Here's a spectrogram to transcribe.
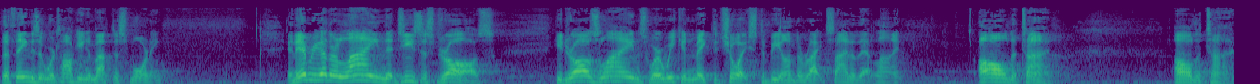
the things that we're talking about this morning. And every other line that Jesus draws, he draws lines where we can make the choice to be on the right side of that line all the time. All the time.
